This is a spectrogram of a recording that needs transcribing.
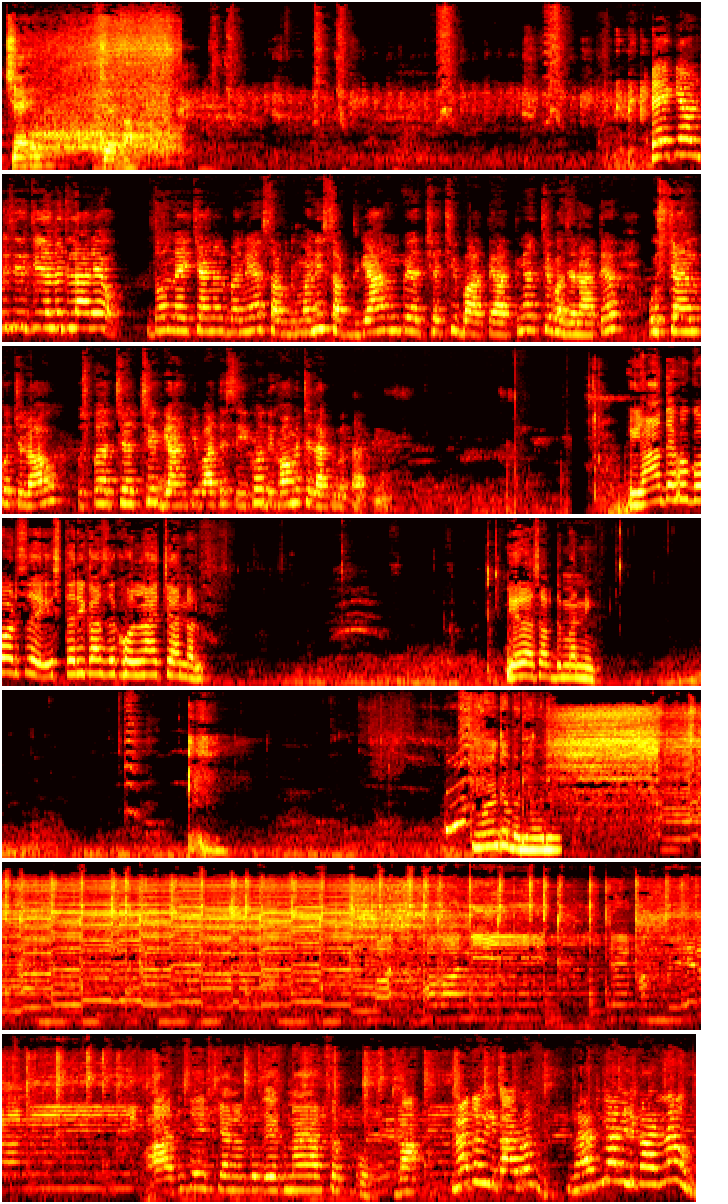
जय हिंद जय भारत। क्या उल्टी सीधी चीज़ें में चला रहे हो? दो नए चैनल बने हैं शब्द मनी शब्द ज्ञान। उन पे अच्छी अच्छी बातें आती हैं अच्छे भजन आते हैं। उस चैनल को चलाओ उस पर अच्छे अच्छे ज्ञान की बातें सीखो दिखाओ मैं चला के बताती हूँ। यहाँ देखो गौर से इस तरीका से खोलना है चैनल। ये रहा शब्द मनी। हाँ तो बढ़िया बढ़िया। आज से इस चैनल को देखना है आप सबको। मैं तो अभी निकाल रहा हूँ। मैं भी अभी निकाल रहा हूँ।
